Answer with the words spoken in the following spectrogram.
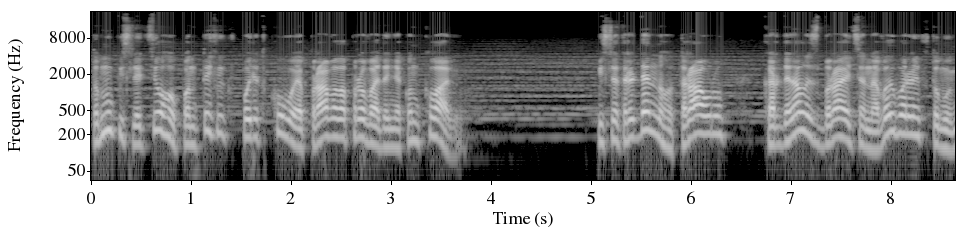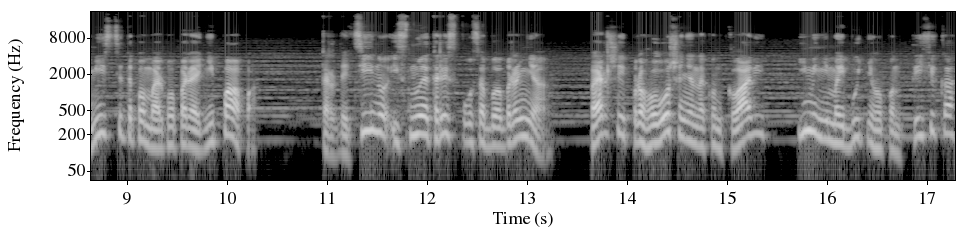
Тому після цього понтифік впорядковує правила проведення конклавів. Після триденного трауру кардинали збираються на вибори в тому місці, де помер попередній папа. Традиційно існує три способи обрання: перший проголошення на конклаві імені майбутнього понтифіка,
